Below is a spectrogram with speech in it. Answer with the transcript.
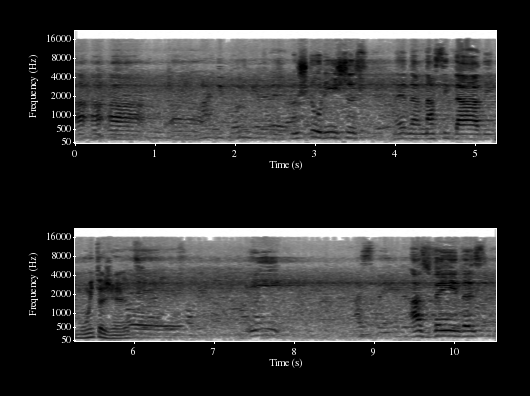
a- a- a- é, os turistas né, na, na cidade. Muita gente. E as vendas, as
